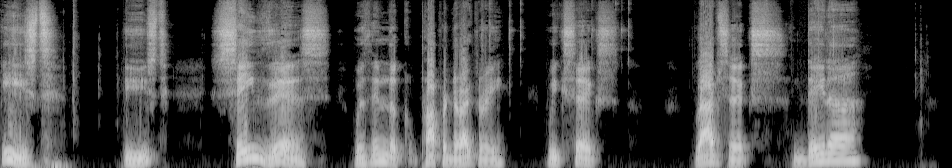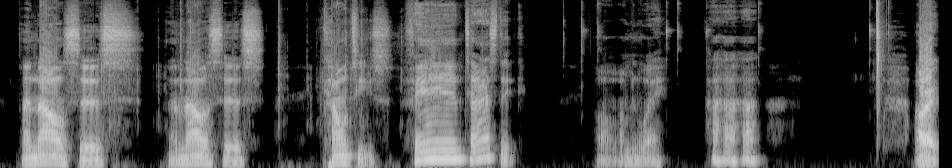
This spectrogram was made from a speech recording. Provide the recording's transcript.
east east save this within the proper directory week 6 lab 6 data analysis analysis counties fantastic oh i'm in the way ha ha ha all right.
